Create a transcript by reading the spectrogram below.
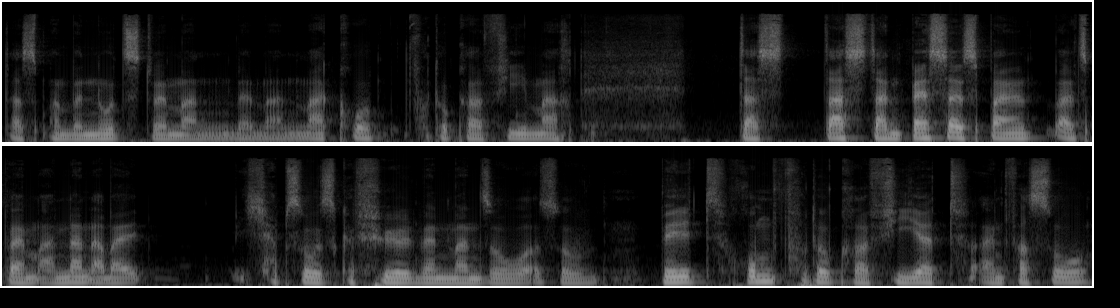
das man benutzt, wenn man, wenn man Makrofotografie macht, dass das dann besser ist bei, als beim anderen. Aber ich habe so das Gefühl, wenn man so, so wild rumfotografiert, einfach so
